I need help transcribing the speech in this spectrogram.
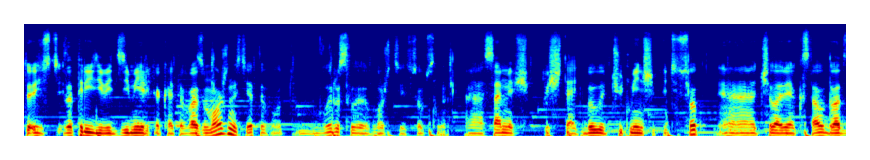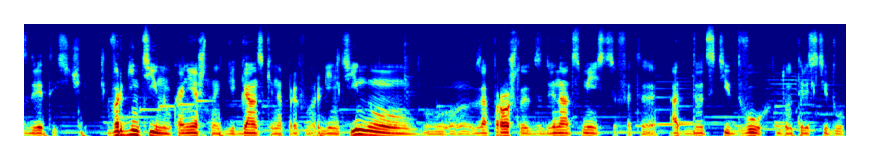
То есть за 3-9 земель какая-то возможность. Это вот выросло, можете, собственно, э, сами посчитать. Было чуть меньше 500 э, человек, стало 22 тысячи. В Аргентину, конечно, гигантский наплыв в Аргентину. За прошлые, за 12 месяцев это от 22 до 32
